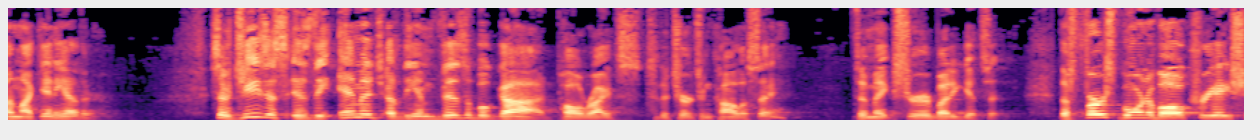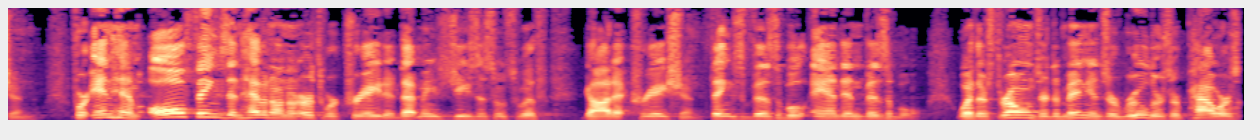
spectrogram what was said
unlike any other. So, Jesus is the image of the invisible God, Paul writes to the church in Colossae to make sure everybody gets it the firstborn of all creation. For in him all things in heaven and on earth were created. That means Jesus was with God at creation. Things visible and invisible. Whether thrones or dominions or rulers or powers,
